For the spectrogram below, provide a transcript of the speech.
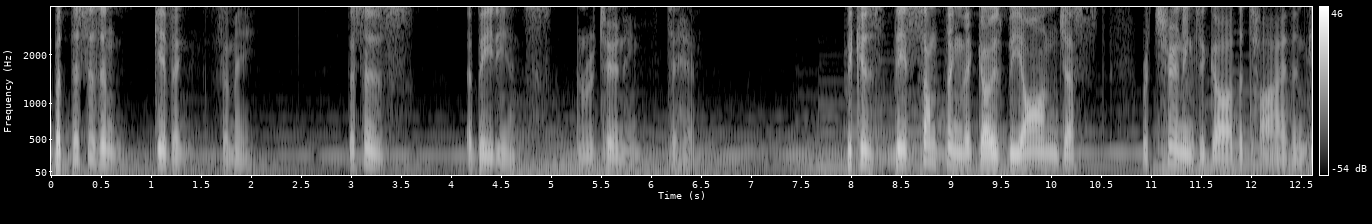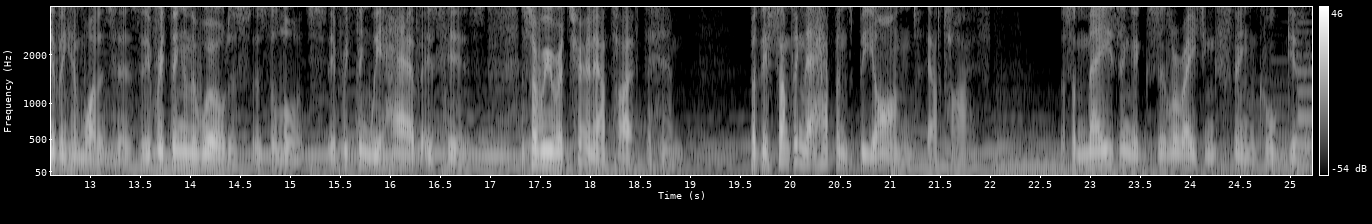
But this isn't giving for me. This is obedience and returning to Him. Because there's something that goes beyond just returning to God the tithe and giving Him what is His. Everything in the world is, is the Lord's, everything we have is His. And so we return our tithe to Him. But there's something that happens beyond our tithe this amazing, exhilarating thing called giving.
